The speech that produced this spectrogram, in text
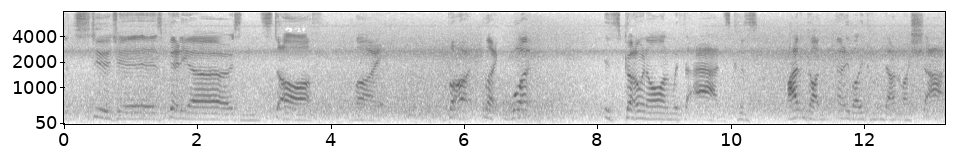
the Stooges, videos, and stuff. Like, but, like, what is going on with the ads? Because I haven't gotten anybody coming down to my shack.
